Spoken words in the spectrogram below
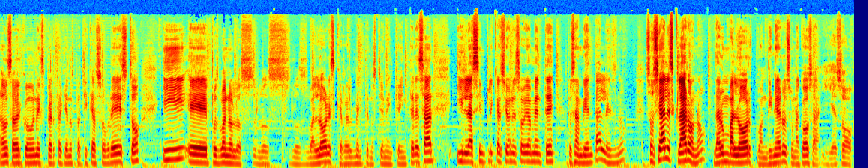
Vamos a ver con una experta que nos platica sobre esto y, eh, pues bueno, los, los, los valores que realmente nos tienen que interesar y las implicaciones, obviamente, pues ambientales, ¿no? Sociales, claro, ¿no? Dar un valor con dinero es una cosa y eso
